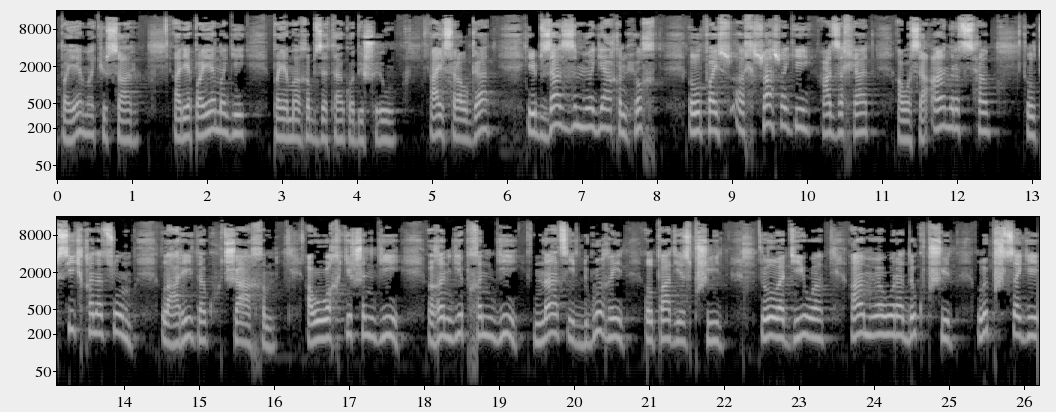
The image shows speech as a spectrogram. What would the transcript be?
апоема Кьусар. Ари апоемагьы поемаӷыбзаҭа акәым ишҩу. Аисра лгат, ибзаз зымҩагьы аахынҳәыхт, лԥахьшәашәагьы аӡахьат, ауаса ан рыцҳа, лԥсиҭ ҟанаҵом, лааридагә дшаахым. Ауахгьы ҽынгьы, ӷынгьы ԥхынгьы днаҵит, дгәыӷит, лԥа дизԥшит. Лладиуа амҩа ура дықәԥшит, лыԥшҵагьы,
